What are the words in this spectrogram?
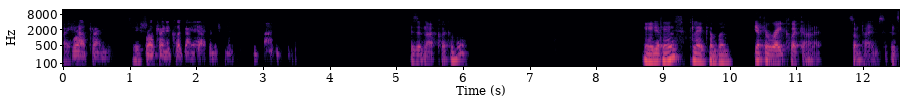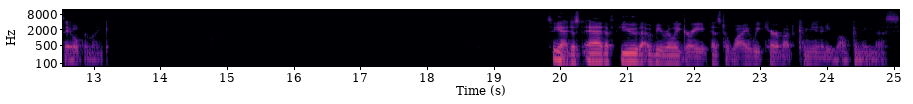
We're all behalf of trying, the we're all trying to click on definition. Is it not clickable? It Yep. is clickable. You have to right click on it sometimes and say open link. So yeah, just add a few. That would be really great as to why we care about community welcomingness.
